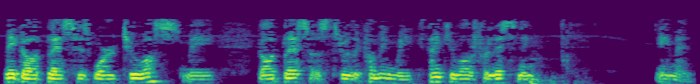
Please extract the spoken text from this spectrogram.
May God bless his word to us. May God bless us through the coming week. Thank you all for listening. Amen.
